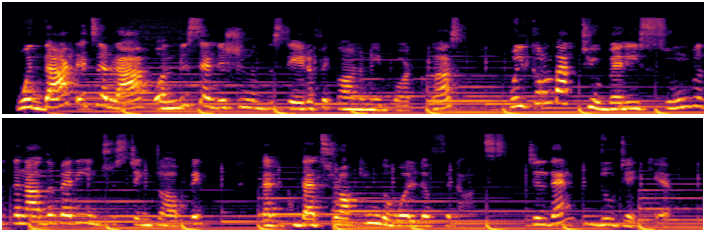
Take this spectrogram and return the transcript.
With that, it's a wrap on this edition of the State of Economy podcast. We'll come back to you very soon with another very interesting topic that, that's rocking the world of finance. Till then, do take care.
